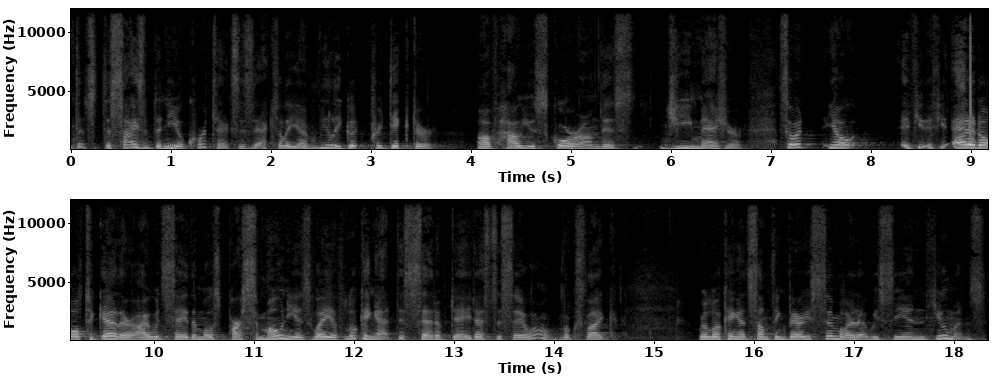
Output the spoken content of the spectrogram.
the, the size of the neocortex is actually a really good predictor of how you score on this G measure. So, it, you know, if you, if you add it all together, I would say the most parsimonious way of looking at this set of data is to say, oh, looks like We're looking at something very similar that we see in humans,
